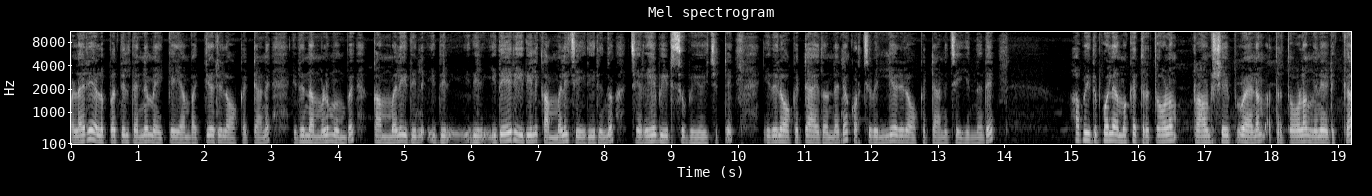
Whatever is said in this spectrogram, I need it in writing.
വളരെ എളുപ്പത്തിൽ തന്നെ മേക്ക് ചെയ്യാൻ പറ്റിയ ഒരു ലോക്കറ്റാണ് ഇത് നമ്മൾ മുമ്പ് കമ്മൽ ഇതിൽ ഇതിൽ ഇതിൽ ഇതേ രീതിയിൽ കമ്മൽ ചെയ്തിരുന്നു. ചെറിയ ബീഡ്സ് ഉപയോഗിച്ചിട്ട്. ഇത് ലോക്കറ്റ് ആയതുകൊണ്ട് തന്നെ കുറച്ച് വലിയൊരു ലോക്കറ്റാണ് ചെയ്യുന്നത്. അപ്പോൾ ഇതുപോലെ നമുക്ക് എത്രത്തോളം റൗണ്ട് ഷേപ്പ് വേണം അത്രത്തോളം ഇങ്ങനെ എടുക്കുക.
